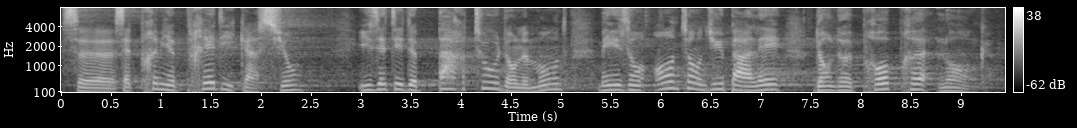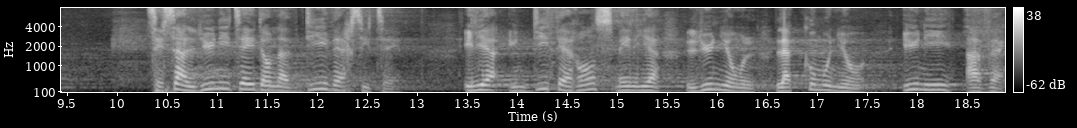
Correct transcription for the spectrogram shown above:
cette première prédication, ils étaient de partout dans le monde, mais ils ont entendu parler dans leur propre langue. C'est ça l'unité dans la diversité. Il y a une différence, mais il y a l'union, la communion, unie avec,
